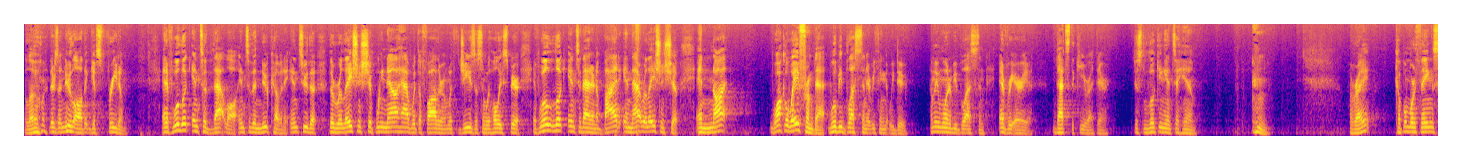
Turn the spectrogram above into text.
Hello? There's a new law that gives freedom. And if we'll look into that law, into the new covenant, into the, the relationship we now have with the Father and with Jesus and with Holy Spirit, if we'll look into that and abide in that relationship and not walk away from that, we'll be blessed in everything that we do. How many want to be blessed in every area? That's the key right there. Just looking into Him. All right? A couple more things.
